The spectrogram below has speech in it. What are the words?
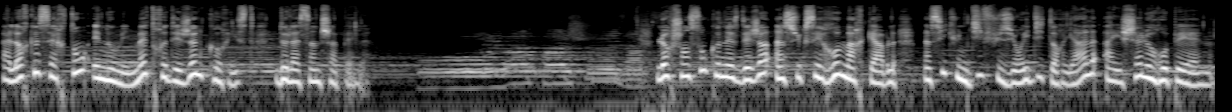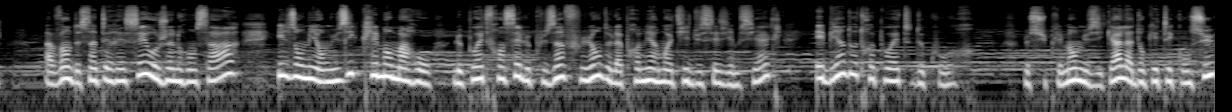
alors que Serton est nommé maître des jeunes choristes de la Sainte-Chapelle leurs chansons connaissent déjà un succès remarquable, ainsi qu'une diffusion éditoriale à échelle européenne. Avant de s'intéresser aux jeunes Ronsard, ils ont mis en musique Clément Marot, le poète français le plus influent de la première moitié du XVIe siècle, et bien d'autres poètes de cour. Le supplément musical a donc été conçu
